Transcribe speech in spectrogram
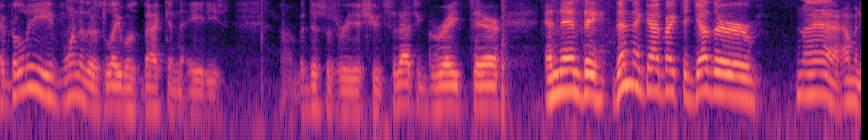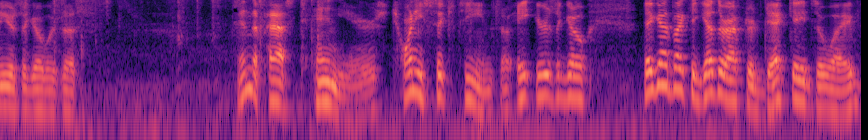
I believe one of those labels back in the 80s. Uh, but this was reissued, so that's great there. And then they then they got back together. Nah, how many years ago was this? In the past 10 years, 2016, so eight years ago, they got back together after decades away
